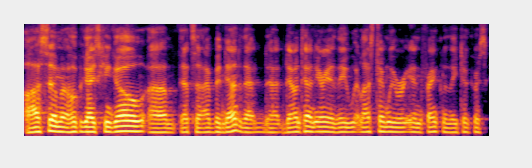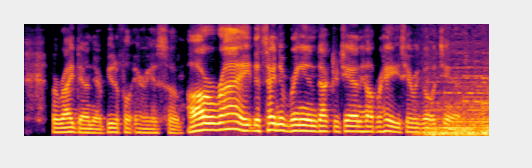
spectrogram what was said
Awesome. I hope you guys can go. Um, that's uh, I've been down to that downtown area. They last time we were in Franklin, they took us for a ride down there. Beautiful area. So, all right, it's time to bring in Dr. Jan Halper Hayes. Here we go Jan.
